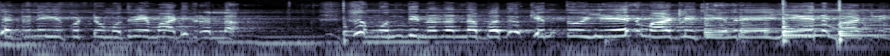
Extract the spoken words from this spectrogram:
ಶಟನಿಗೆ ಕೊಟ್ಟು ಮದುವೆ ಮಾಡಿದ್ರಲ್ಲ, ಮುಂದಿನ ನನ್ನ ಬದುಕೆಂತೂ ಏನು ಮಾಡ್ಲಿ ದೇವ್ರೆ, ಏನು ಮಾಡ್ಲಿ?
